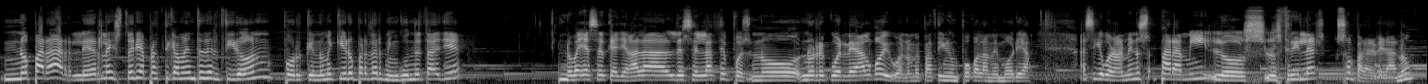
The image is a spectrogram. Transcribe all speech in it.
no parar, leer la historia prácticamente del tirón porque no me quiero perder ningún detalle. No vaya a ser que al llegar al desenlace pues no, no recuerde algo y bueno, me patine un poco la memoria. Así que bueno, al menos para mí los, los thrillers son para el verano.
